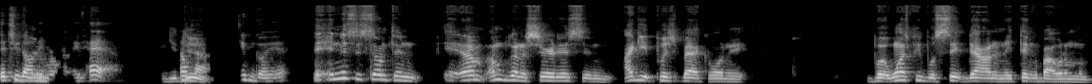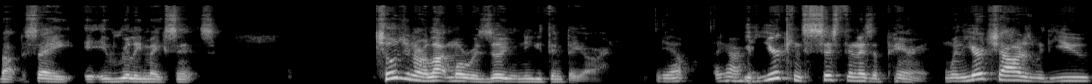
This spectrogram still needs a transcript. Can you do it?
that you don't even really have. You okay. do. You can go ahead. And this is something I'm I'm going to share this, and I get pushed back on it. But once people sit down and they think about what I'm about to say, it, it really makes sense. Children are a lot more resilient than you think they are. Yep, they are. If you're consistent as a parent, when your child is with you,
